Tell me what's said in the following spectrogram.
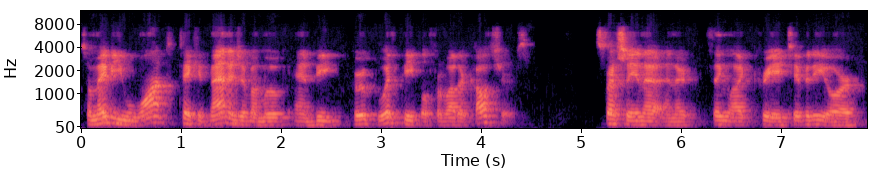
So maybe you want to take advantage of a MOOC and be grouped with people from other cultures, especially in a, in a thing like creativity or,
